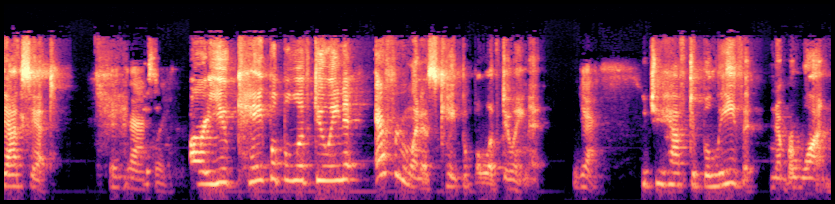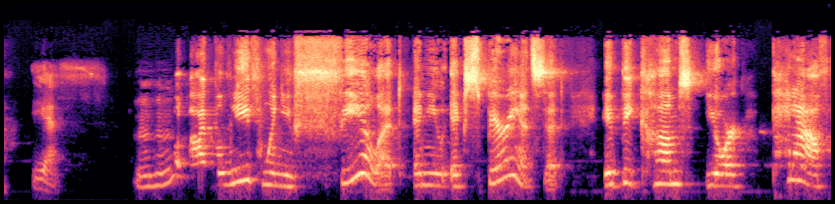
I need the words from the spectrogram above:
that's it Exactly. Are you capable of doing it everyone is capable of doing it Yes. but you have to believe it number one Yes. Mm-hmm. I believe when you feel it and you experience it, it becomes your path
